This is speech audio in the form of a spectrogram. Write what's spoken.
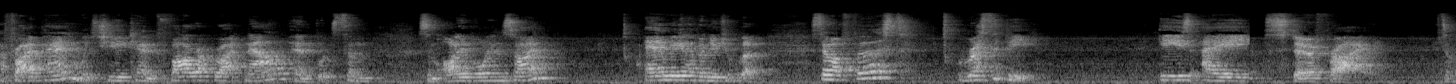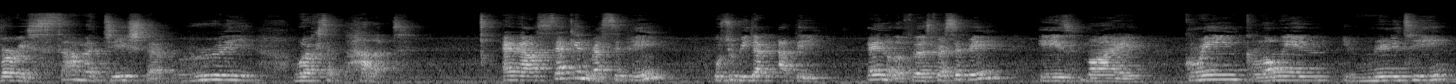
a fry pan, which you can fire up right now and put some, some olive oil inside. And we're gonna have a NutriBullet. So our first recipe is a stir fry. It's a very summer dish that really works the palate. And our second recipe, which will be done at the end of the first recipe, is my green glowing immunity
